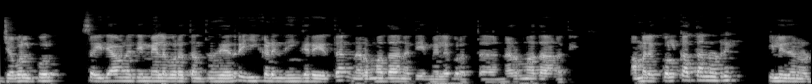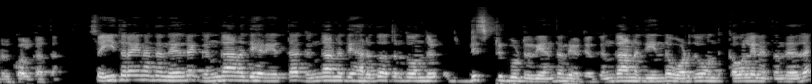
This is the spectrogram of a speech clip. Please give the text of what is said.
ಜಬಲ್ಪುರ್ ಸೊ ಇದ್ಯಾವ ನದಿ ಮೇಲೆ ಬರುತ್ತೆ ಅಂತ ಹೇಳಿದ್ರೆ ಈ ಕಡೆಯಿಂದ ಹಿಂಗರಿಯುತ್ತ ನರ್ಮದಾ ನದಿ ಮೇಲೆ ಬರುತ್ತ. ನರ್ಮದಾ ನದಿ. ಆಮೇಲೆ ಕೋಲ್ಕತ್ತಾ ನೋಡ್ರಿ. ಇಲ್ಲಿದೆ ನೋಡ್ರಿ ಕೋಲ್ಕತ್ತಾ. ಸೊ ಈ ತರ ಏನಂತ ಹೇಳಿದ್ರೆ ಗಂಗಾ ನದಿ ಹರಿಯುತ್ತಾ, ಗಂಗಾ ನದಿ ಹರಿದು ಅದ್ರದ್ದು ಒಂದು ಡಿಸ್ಟ್ರಿಬ್ಯೂಟರಿ ಅಂತ ಹೇಳ್ತೀವಿ. ಗಂಗಾ ನದಿಯಿಂದ ಒಡೆದು ಒಂದು ಕವಲ್ ಏನಂತ ಹೇಳಿದ್ರೆ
